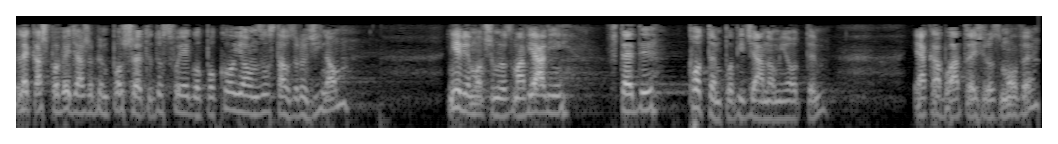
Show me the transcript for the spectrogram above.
lekarz powiedział, żebym poszedł do swojego pokoju, on został z rodziną. Nie wiem, o czym rozmawiali wtedy. Potem powiedziano mi o tym, jaka była treść rozmowy.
